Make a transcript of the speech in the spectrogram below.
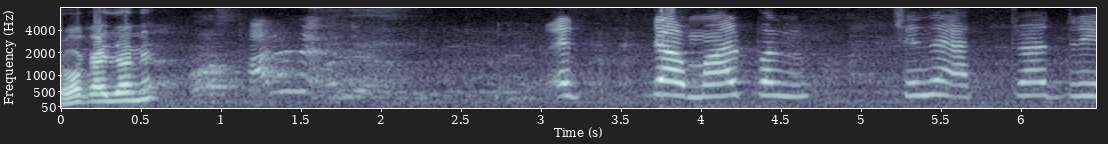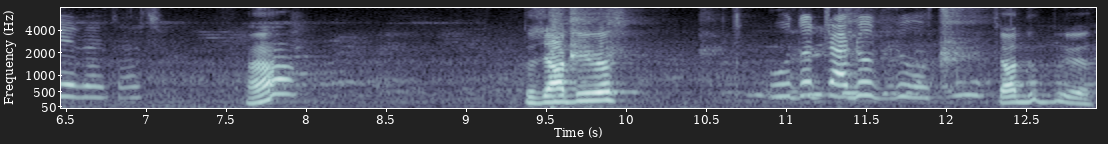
રોકાઈ જા ને. માલ પણ છે ને અત્યારે રજા છે. હા? તું ચા પીવેસ હું તો ચા દૂધ પીવું છું. ચા દૂધ પીવેસ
